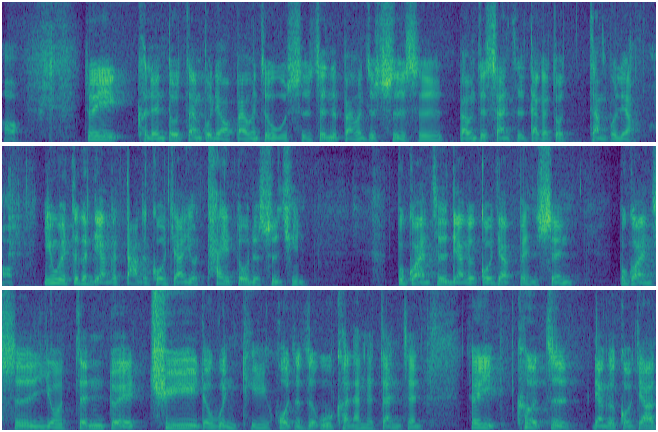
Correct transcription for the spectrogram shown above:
哦，所以可能都占不了百分之五十，甚至百分之四十、百分之三十，大概都占不了，哦。因为这个两个大的国家有太多的事情，不管这两个国家本身。不管是有针对区域的问题，或者是乌克兰的战争，所以克制两个国家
